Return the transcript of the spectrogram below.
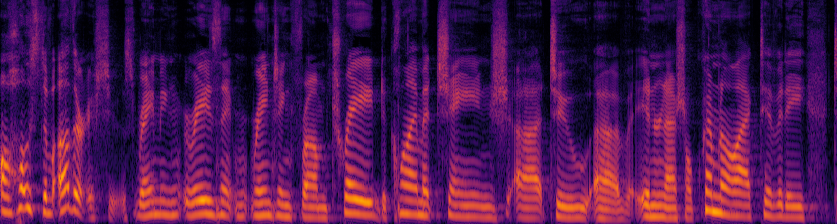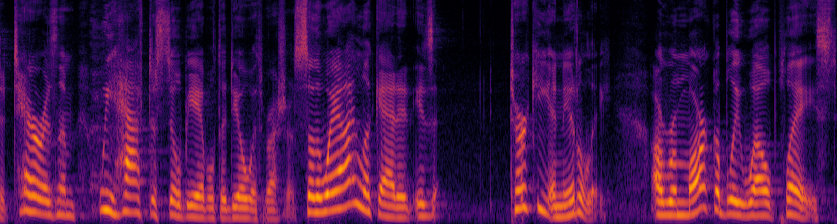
a host of other issues, ranging, ranging from trade to climate change uh, to uh, international criminal activity to terrorism, we have to still be able to deal with Russia. So the way I look at it is Turkey and Italy are remarkably well placed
